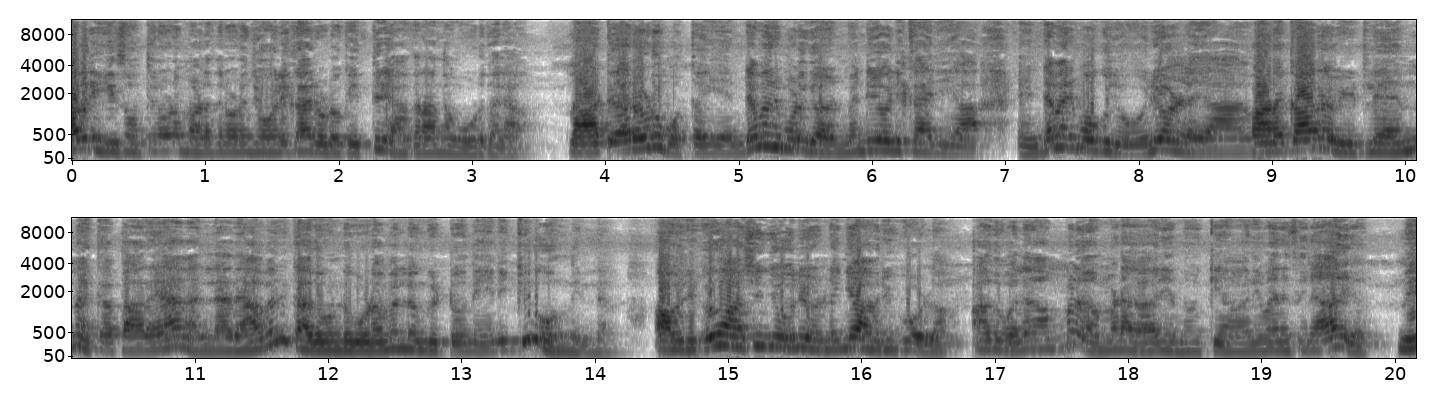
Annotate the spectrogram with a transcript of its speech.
അവർ ഈ സ്വത്തിനോടും മണത്തിനോടും ജോലിക്കാരോടും ഒക്കെ ഇത്തിരി ആക്രാന്തം കൂടുതലാ. നാട്ടുകാരോട് മൊത്തം എന്റെ മരുമോൾ ഗവൺമെന്റ് ജോലിക്കാരിയാ എന്റെ മരുമോക്ക് ജോലിയുള്ളയാ പണക്കാരുടെ വീട്ടിൽ എന്നൊക്കെ പറയാനല്ലാതെ അവർക്ക് അതുകൊണ്ട് ഗുണമെല്ലാം കിട്ടുമെന്ന് എനിക്ക് തോന്നുന്നില്ല. അവർക്ക് കാശും ജോലി ഉണ്ടെങ്കിൽ അവർക്ക് കൊള്ളാം. അതുപോലെ നമ്മൾ നമ്മുടെ കാര്യം നോക്കി മതി മനസ്സിലായോ നീ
